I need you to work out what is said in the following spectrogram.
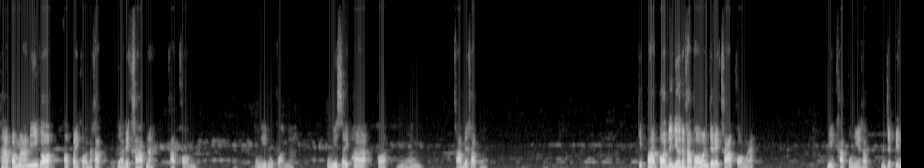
ถ้าประมาณนี้ก็เอาไปก่อนนะครับเผื่อได้คราฟนะคราฟของ ตรงนี้ดูก่อนนะ ตรงนี้ใช้ผ้าก๊อตหนึ่งอันคราฟเลยครับอะ เก็บผ้าก๊อตเยอะๆนะครับ เพราะมันจะได้คราฟของนะ นี่ครับตรงนี้ครับ มันจะเป็น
